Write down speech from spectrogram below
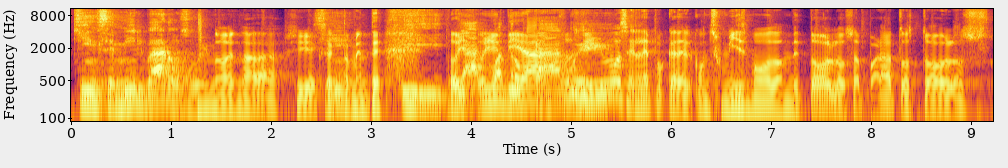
15 mil varos, güey. No es nada, sí, exactamente. Y hoy, ya hoy en 4K, día pues, vivimos en la época del consumismo, donde todos los aparatos, todos los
